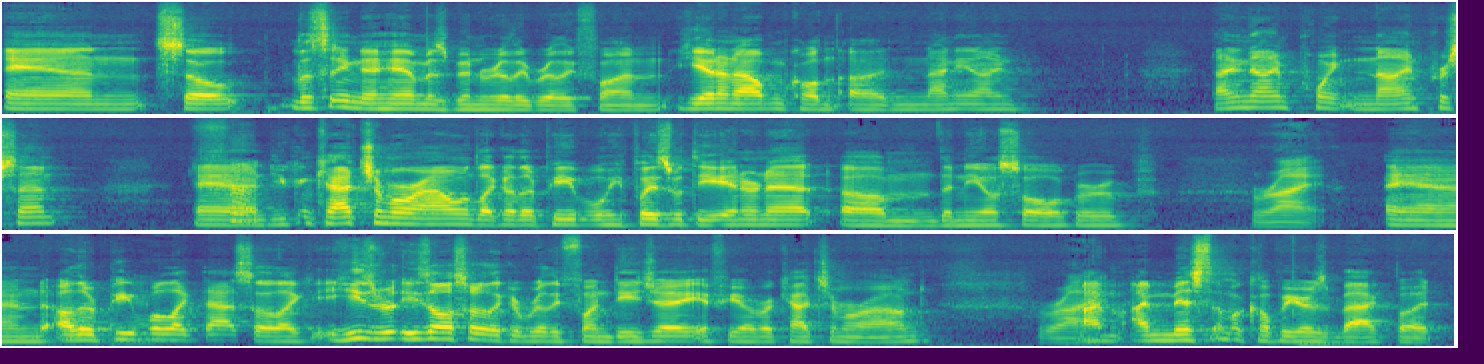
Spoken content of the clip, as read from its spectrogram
And so listening to him has been really really fun. He had an album called uh, 99 99.9% and you can catch him around with like other people. He plays with the internet, um, the Neo Soul group Right. And other people like that. So like he's re- he's also like a really fun DJ if you ever catch him around. Right. I'm, I missed him a couple years back, but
